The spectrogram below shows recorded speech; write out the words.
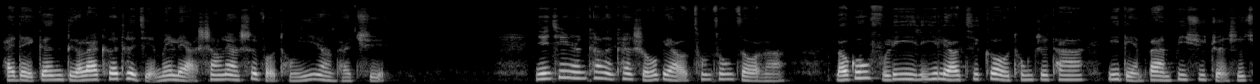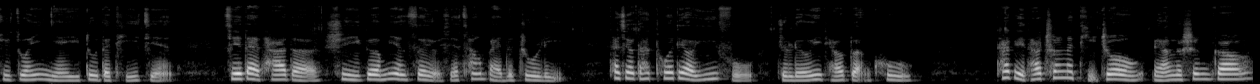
还得跟德拉科特姐妹俩商量是否同意让他去。年轻人看了看手表，匆匆走了。劳工福利医疗机构通知他，一点半必须准时去做一年一度的体检。接待他的是一个面色有些苍白的助理，他叫他脱掉衣服，只留一条短裤。他给他称了体重，量了身高，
